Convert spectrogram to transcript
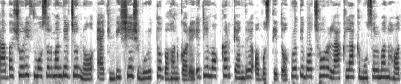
কাবা শরীফ মুসলমানদের জন্য এক বিশেষ গুরুত্ব বহন করে। এটি মক্কার কেন্দ্রে অবস্থিত। প্রতি বছর লাখ লাখ মুসলমান হজ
